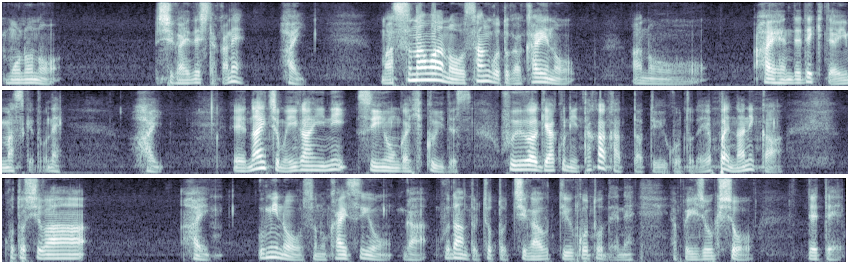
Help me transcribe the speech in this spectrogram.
ものの死骸でしたかね？はい。まあ、砂はあの、サンゴとか貝の、あの、破片でできてはいますけどね。はい。えー、内地も意外に水温が低いです。冬は逆に高かったということで、やっぱり何か今年は、はい、海のその海水温が普段とちょっと違うっていうことでね、やっぱり異常気象出て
